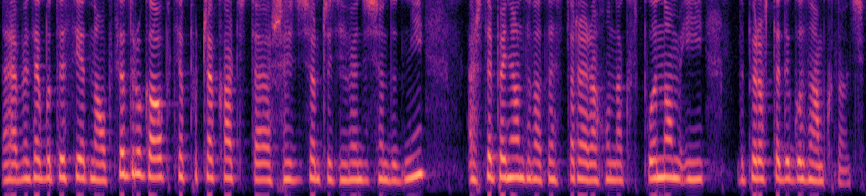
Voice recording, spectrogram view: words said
E, więc jakby to jest jedna opcja. Druga opcja poczekać te 60 czy 90 dni, aż te pieniądze na ten stary rachunek spłyną i dopiero wtedy go zamknąć.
